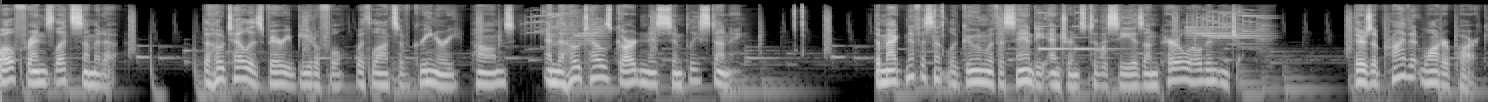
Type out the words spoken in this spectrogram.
Well, friends, let's sum it up. The hotel is very beautiful, with lots of greenery, palms, and the hotel's garden is simply stunning. The magnificent lagoon with a sandy entrance to the sea is unparalleled in Egypt. There's a private water park,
